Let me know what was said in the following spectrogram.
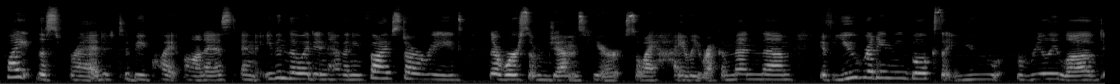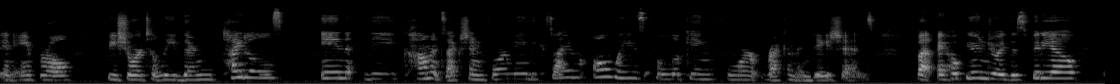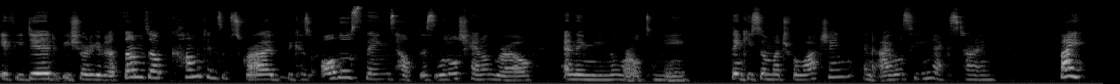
quite the spread to be quite honest, and even though I didn't have any five-star reads, there were some gems here, so I highly recommend them. If you read any books that you really loved in April, be sure to leave their titles in the comment section for me because I am always looking for recommendations. But I hope you enjoyed this video. If you did, be sure to give it a thumbs up, comment, and subscribe because all those things help this little channel grow and they mean the world to me. Thank you so much for watching, and I will see you next time. Bye!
